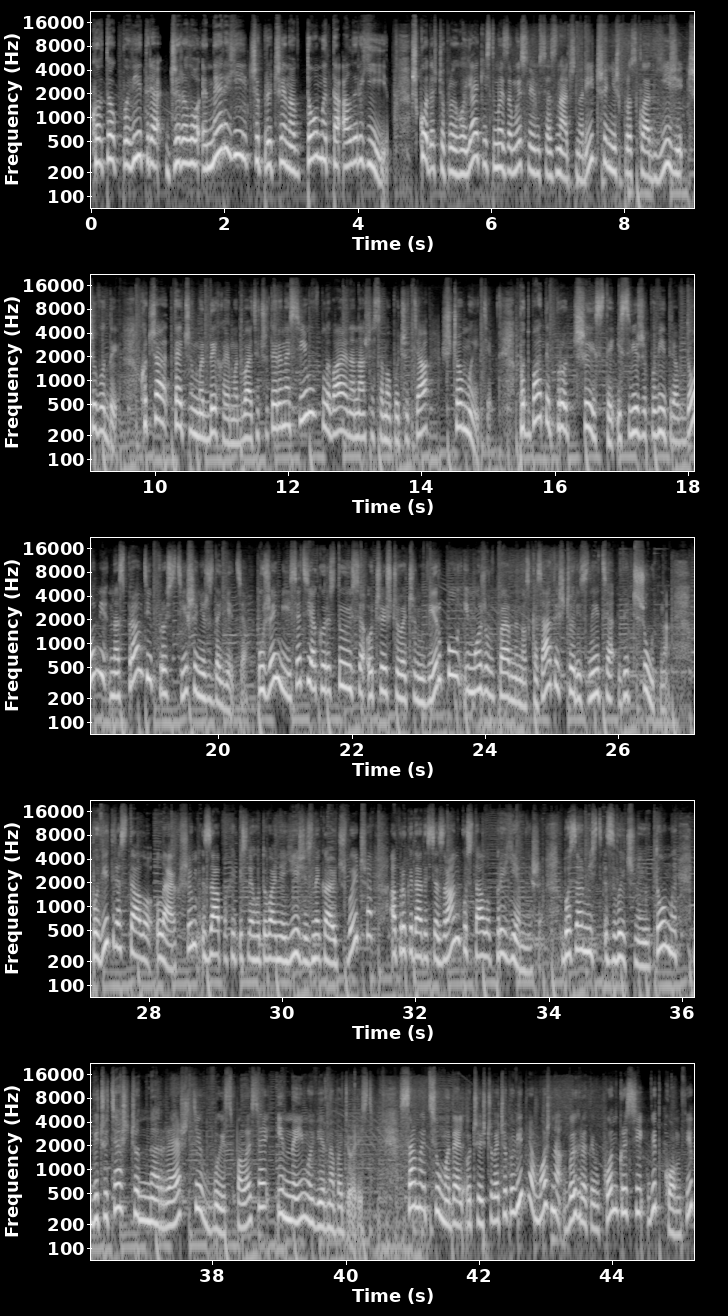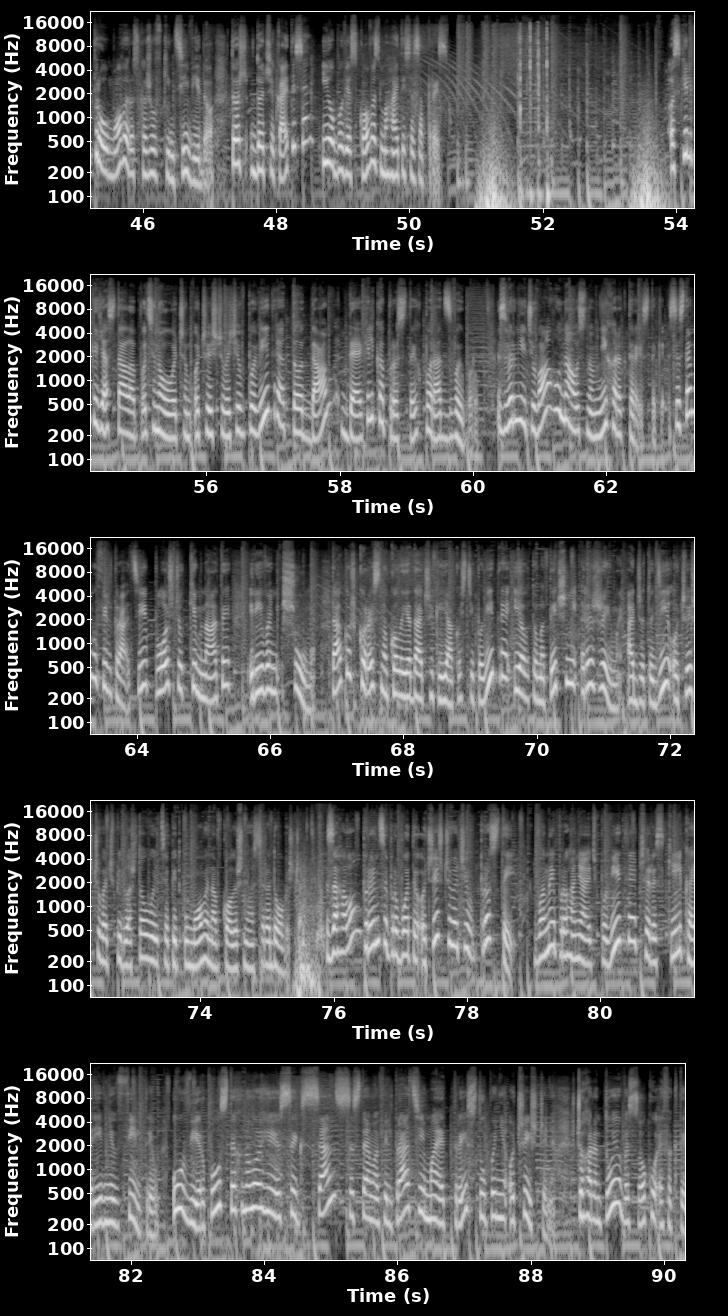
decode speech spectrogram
Ковток повітря джерело енергії чи причина втоми та алергії. Шкода, що про його якість ми замислюємося значно рідше, ніж про склад їжі чи води. Хоча те, чим ми дихаємо 24 на 7, впливає на наше самопочуття щомиті. Подбати про чисте і свіже повітря в домі насправді простіше, ніж здається. Уже місяць я користуюся очищувачем Whirlpool і можу впевнено сказати, що різниця відчутна. Повітря стало легшим, запахи після готування їжі зникають швидше, а прокидатися зранку стало приємніше, бо замість звичної втоми відчуття, що нарешті виспалася і неймовірна бадьорість. Саме цю модель очищувача повітря можна виграти в конкурсі від Comfy. Про умови розкажу в кінці відео. Тож дочекайтеся і обов'язково змагайтеся за приз. Оскільки я стала поціновувачем очищувачів повітря, то дам декілька простих порад з вибору. Зверніть увагу на основні характеристики: систему фільтрації, площу кімнати, рівень шуму. Також корисно, коли є датчики якості повітря і автоматичні режими, адже тоді очищувач підлаштовується під умови навколишнього середовища. Загалом принцип роботи очищувачів простий. Вони проганяють повітря через кілька рівнів фільтрів. У Whirlpool з технологією Six Sense система фільтрації має три ступені очищення, що гарантує високу ефективність.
